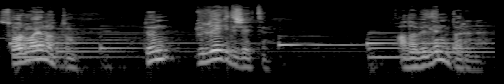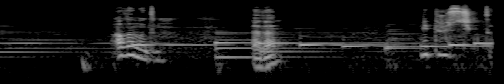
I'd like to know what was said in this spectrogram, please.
Sormayı unuttum. Dün Güllü'ye gidecektin. Alabildin mi paranı? Alamadım. Neden? Bir pürüz çıktı.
